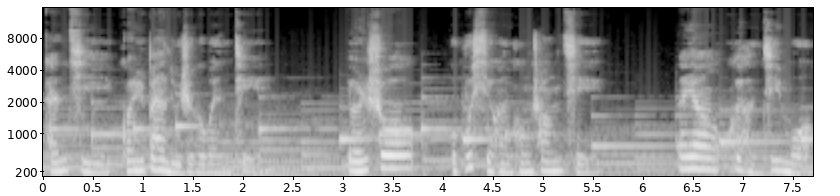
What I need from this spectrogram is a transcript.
谈起关于伴侣这个问题，有人说我不喜欢空窗期。那样会很寂寞，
